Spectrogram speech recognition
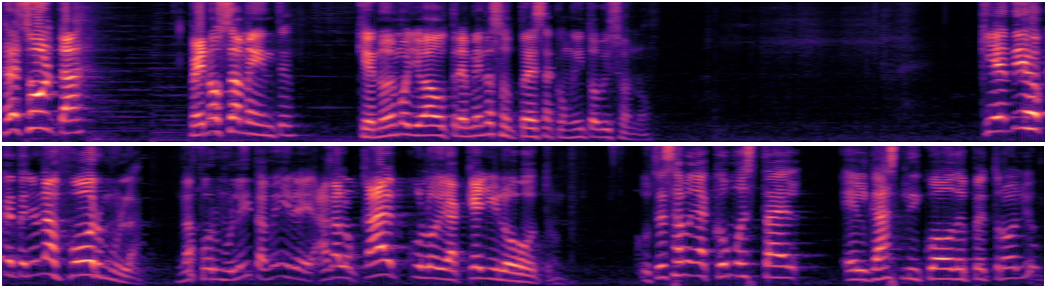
Resulta, penosamente, que no hemos llevado tremenda sorpresa con Ito Bisonó. Quien dijo que tenía una fórmula, una formulita, mire, haga los cálculos y aquello y lo otro. ¿Ustedes saben a cómo está el, gas licuado de petróleo?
